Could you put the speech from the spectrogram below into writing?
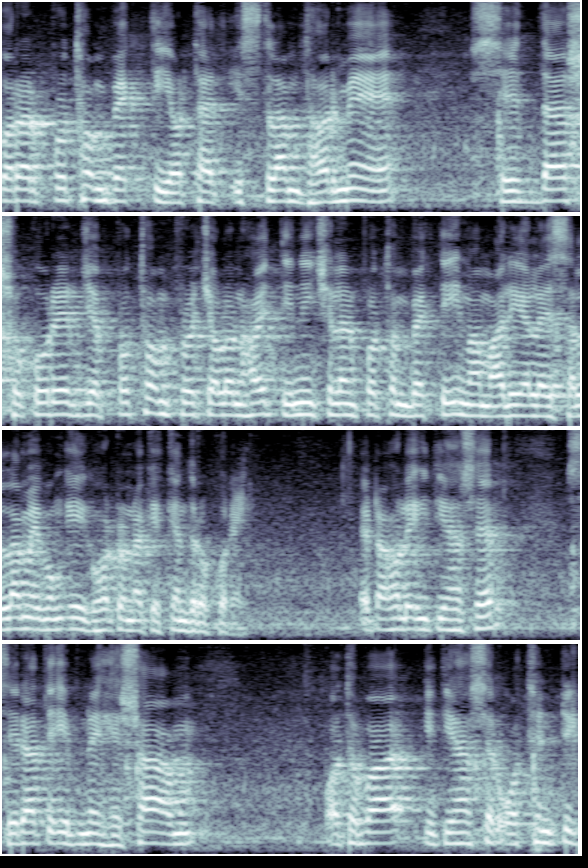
করার প্রথম ব্যক্তি, অর্থাৎ ইসলাম ধর্মে সেজদা শুকুরের যে প্রথম প্রচলন হয়, তিনি ছিলেন প্রথম ব্যক্তি ইমাম আলী আলাইসাল্লাম এবং এই ঘটনাকে কেন্দ্র করে। এটা হলো ইতিহাসের সিরাতে ইবনে হেসাম অথবা ইতিহাসের অথেন্টিক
